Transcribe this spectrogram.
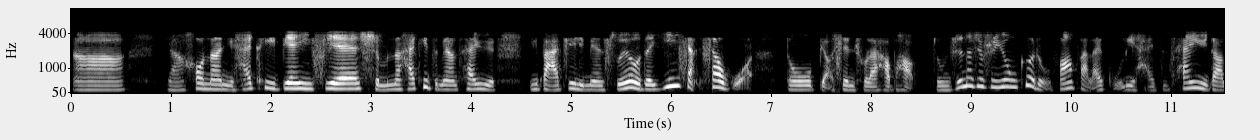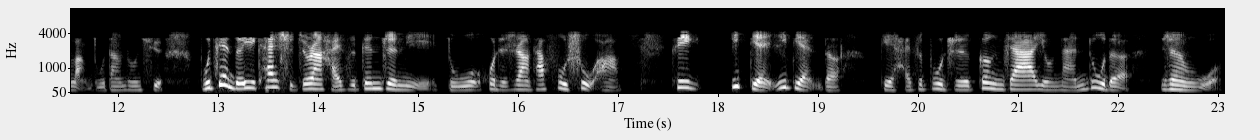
啊，然后呢，你还可以编一些什么呢？还可以怎么样参与？你把这里面所有的音响效果。都表现出来好不好？总之呢，就是用各种方法来鼓励孩子参与到朗读当中去，不见得一开始就让孩子跟着你读，或者是让他复述啊，可以一点一点的给孩子布置更加有难度的任务。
